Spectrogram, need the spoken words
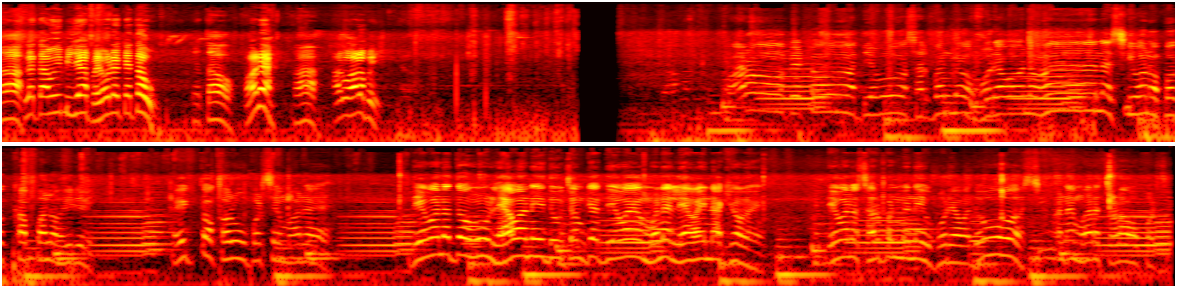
હા. એટલે તારું બીજા ભાઈઓને કહેતા હું કહેતા હો હો ને? હા. હારું હાલો ભાઈ. મારો બેટો દેવો સરપંચમાં ઊભો રહેવાનો હે ને શિવાનો પગ કાપવાનો હોય રે કંઈક તો કરવું પડશે મારે. દેવાને તો હું લેવા નહીં દઉં જેમ કે દેવાએ મને લેવાઈ નાખ્યો હે. દેવાના સરપંચ મેં નહીં ઊભો રહેવા દઉં. અને મારે ચડાવવો પડશે.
